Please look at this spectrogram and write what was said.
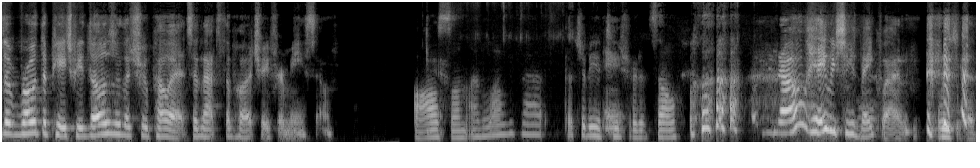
that wrote the PHP, those are the true poets and that's the poetry for me. So Awesome. I love that. That should be a t-shirt itself. no, hey, we should make one. we should.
